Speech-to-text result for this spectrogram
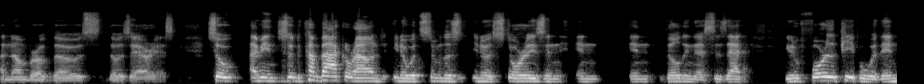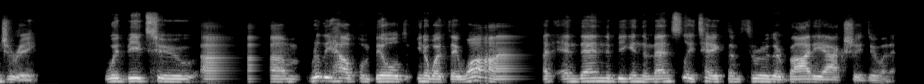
a number of those those areas so i mean so to come back around you know with some of those you know stories in in in building this is that you know for the people with injury would be to um, really help them build you know what they want and then to begin to mentally take them through their body actually doing it.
